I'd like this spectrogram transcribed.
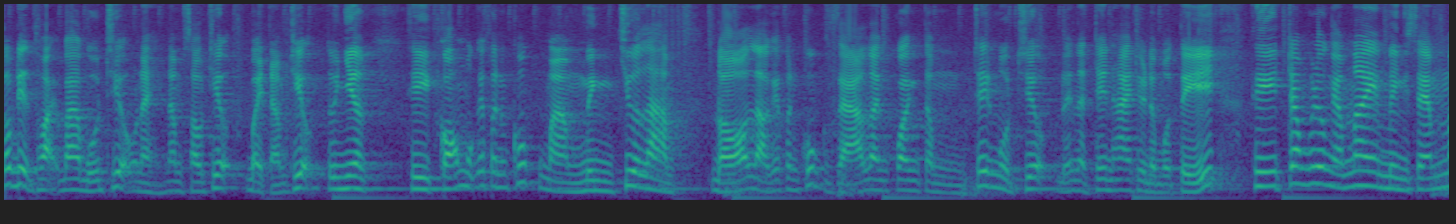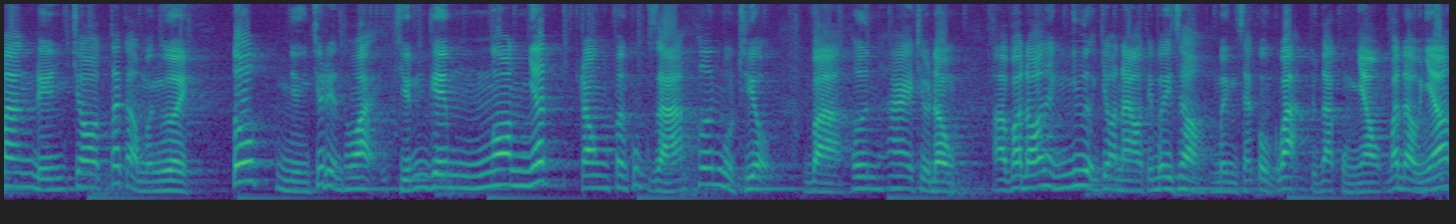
Top điện thoại 3 4 triệu này, 5 6 triệu, 7 8 triệu. Tuy nhiên thì có một cái phân khúc mà mình chưa làm đó là cái phân khúc giá loanh quanh tầm trên 1 triệu đến là trên 2 triệu đồng một tí. Thì trong video ngày hôm nay mình sẽ mang đến cho tất cả mọi người top những chiếc điện thoại chiến game ngon nhất trong phân khúc giá hơn 1 triệu và hơn 2 triệu đồng. À, và đó là những lựa chọn nào thì bây giờ mình sẽ cùng các bạn chúng ta cùng nhau bắt đầu nhé.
